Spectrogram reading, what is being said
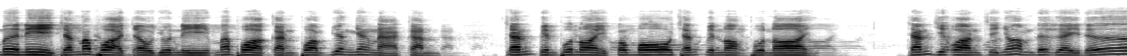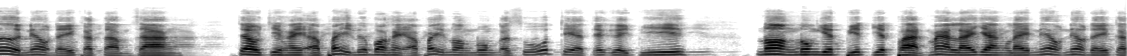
เมื่อนี้ฉันมาพ่อเจ้าอยู่นี่มาพ่อกันพร้อมเพียงยังหนากัน ฉันเป็นผู้น้อยก็โม ฉันเป็นน้องผู้น้อย ฉันจิอ่อนสิย่อมเด้อเอ่ยเด้อแนวใดก็ตามสร้าง เจ้าจิให้อภัยหรือบ่ให้อภัยน้องนงกระสูดแท้แต่เอ่ยพีน้องนงเหย็ดผิดเหย็ดผาดมาหลายอย่างหลายแนวแนวใดก็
